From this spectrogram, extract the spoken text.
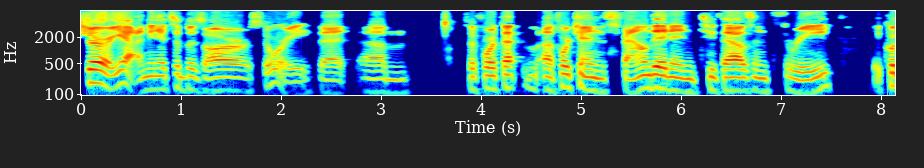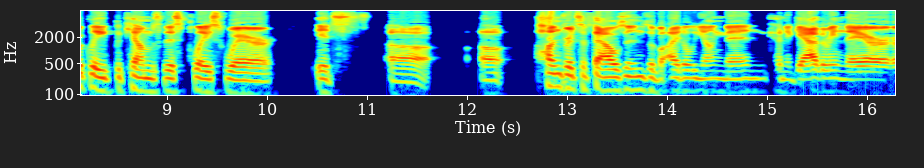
Sure. Yeah. I mean, it's a bizarre story that, um, so 4, uh, 4chan is founded in 2003. It quickly becomes this place where it's uh, uh, hundreds of thousands of idle young men kind of gathering there,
